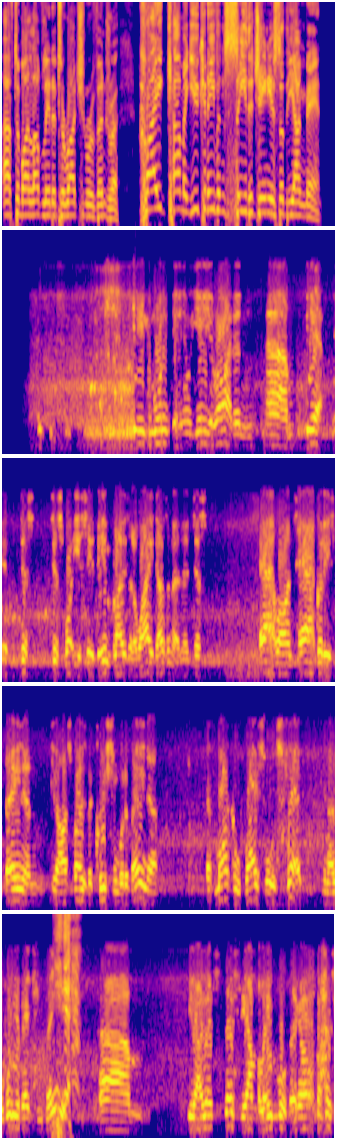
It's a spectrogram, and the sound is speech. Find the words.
after my love letter to Rachin Ravindra. Craig Cumming, you can even see the genius of the young man. Yeah, good morning, Daniel. Yeah, you're right, and um, yeah, it just just what you said then blows it away, doesn't it? It just outlines how good he's been, and you know, I suppose the question would have been, uh, if Michael Bracewell was fit, you know, would he have actually been Yeah. Um, you know, that's that's the unbelievable thing. I suppose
